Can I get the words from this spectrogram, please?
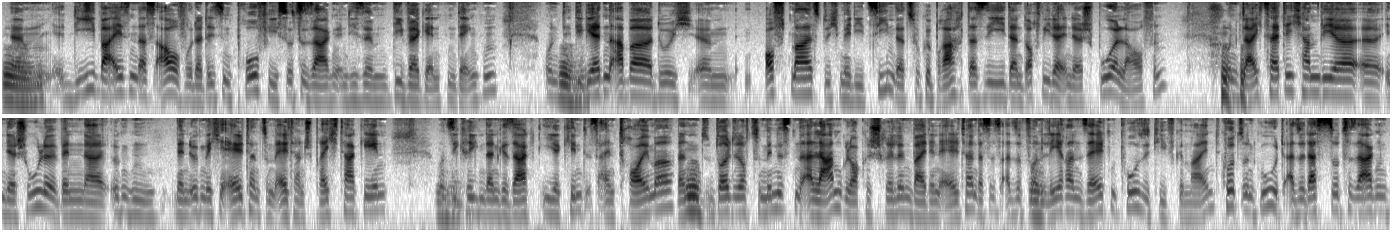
mhm. ähm, die weisen das auf oder die sind Profis sozusagen in diesem divergenten Denken und mhm. die werden aber durch ähm, oftmals durch Medizin dazu gebracht, dass sie dann doch wieder in der Spur laufen Und gleichzeitig haben wir äh, in der Schule, wenn da irgendein, wenn irgendwelche Eltern zum Elternsprechtag gehen und mhm. sie kriegen dann gesagt, ihr Kind ist ein Träumer, dann mhm. sollte doch zumindest eine Alarmglocke schrillen bei den Eltern. Das ist also von mhm. Lehrern selten positiv gemeint. Kurz und gut, also dass sozusagen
